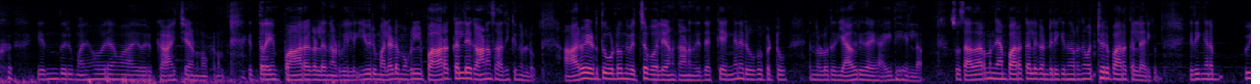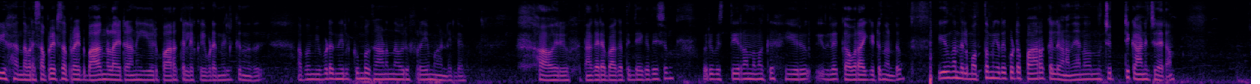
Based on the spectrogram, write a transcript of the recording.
എന്തൊരു മനോഹരമായ ഒരു കാഴ്ചയാണ് നോക്കണം. ഇത്രയും പാറകളുടെ നടുവിൽ ഈ ഒരു മലയുടെ മുകളിൽ പാറക്കല്ലേ കാണാൻ സാധിക്കുന്നുള്ളൂ. ആരോ എടുത്തു കൊണ്ടുവന്ന് വെച്ച പോലെയാണ് കാണുന്നത്. ഇതൊക്കെ എങ്ങനെ രൂപപ്പെട്ടു എന്നുള്ളൊരു യാതൊരു ഐഡിയ ഇല്ല. സോ സാധാരണ ഞാൻ പാറക്കല്ല് കണ്ടിരിക്കുന്നത് പറഞ്ഞാൽ ഒറ്റൊരു പാറക്കല്ലായിരിക്കും. ഇതിങ്ങനെ എന്താ പറയുക സെപ്പറേറ്റ് സെപ്പറേറ്റ് ഭാഗങ്ങളായിട്ടാണ് ഈ ഒരു പാറക്കല്ലൊക്കെ ഇവിടെ നിൽക്കുന്നത്. അപ്പം ഇവിടെ നിൽക്കുമ്പോൾ കാണുന്ന ഒരു ഫ്രെയിം കണ്ടില്ലേ? ആ ഒരു നഗരഭാഗത്തിന്റെ ഏകദേശം ഒരു വിസ്തീർണം നമുക്ക് ഈ ഒരു ഇതിൽ കവറായി കിട്ടുന്നുണ്ട്. ഇത് കണ്ടില്ല മൊത്തം ഇത് കൂട്ട് പാറക്കല്ല് കാണാം ഞാനൊന്ന് ചുറ്റി കാണിച്ചു തരാം.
